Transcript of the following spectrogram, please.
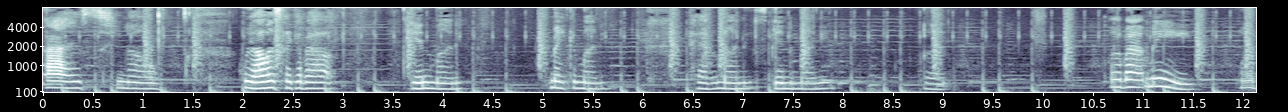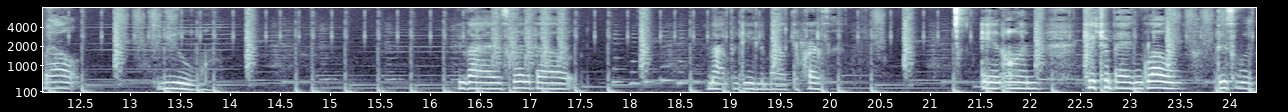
guys, you know, we always think about getting money, making money, having money, spending money. But what about me? What about you? You guys, what about not forgetting about the person? And on Get Your Bag and Glow, this would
